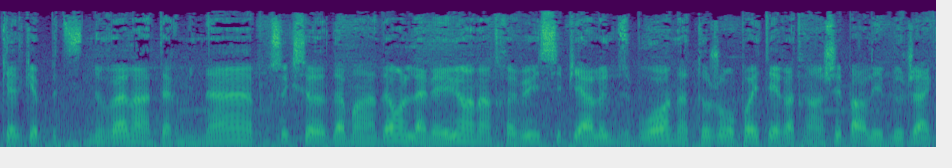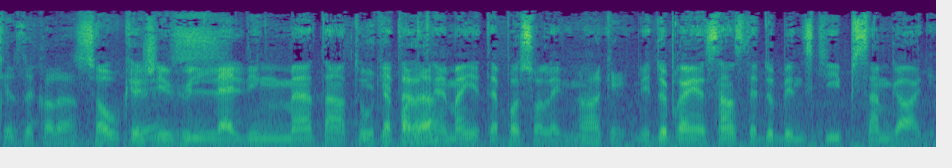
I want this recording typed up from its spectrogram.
quelques petites nouvelles en terminant. Pour ceux qui se le demandaient, on l'avait eu en entrevue ici. Pierre-Luc Dubois n'a toujours pas été retranché par les Blue Jackets de Columbus. Sauf que j'ai vu l'alignement tantôt qui était à l'entraînement, il n'était pas sur l'alignement. Les deux premiers instants, c'était Dubinsky puis Sam Gagné.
